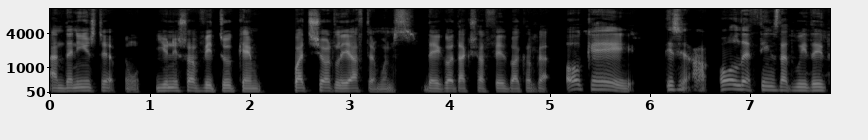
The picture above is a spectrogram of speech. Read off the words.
And then Uniswap V2 came quite shortly after, once they got actual feedback, of okay, these are all the things that we did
